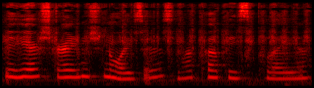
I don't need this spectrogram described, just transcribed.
You hear strange noises. My puppy's playing.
